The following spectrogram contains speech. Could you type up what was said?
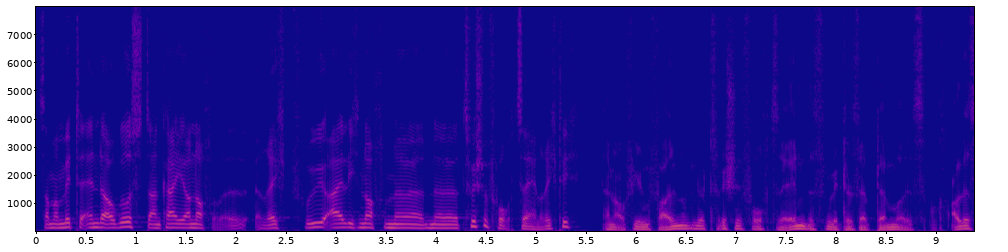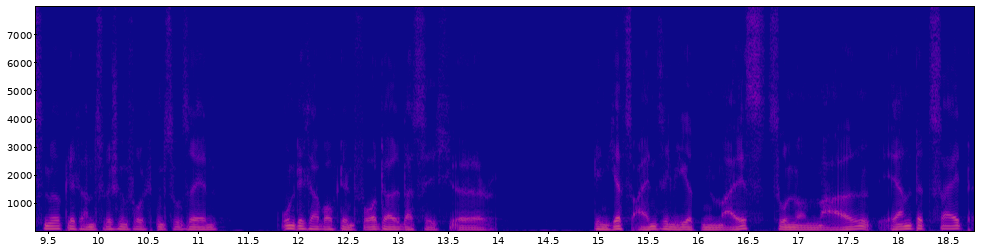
sagen wir Mitte, Ende August, dann kann ich auch noch äh, recht früh eigentlich noch eine, eine Zwischenfrucht säen, richtig? Kann auf jeden Fall noch eine Zwischenfrucht säen. Bis Mitte September ist auch alles möglich an Zwischenfrüchten zu säen. Und ich habe auch den Vorteil, dass ich äh, den jetzt einsilierten Mais zur normalen Erntezeit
